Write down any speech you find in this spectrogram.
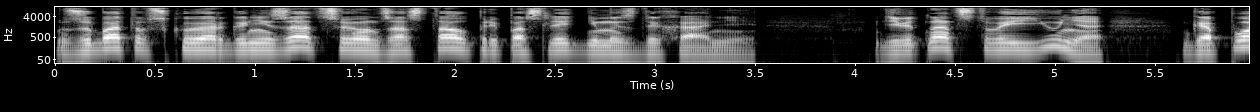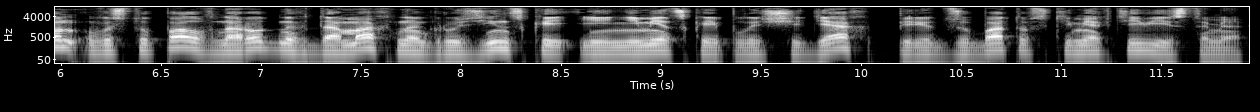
Зубатовскую организацию он застал при последнем издыхании. 19 июня Гапон выступал в народных домах на грузинской и немецкой площадях перед зубатовскими активистами.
